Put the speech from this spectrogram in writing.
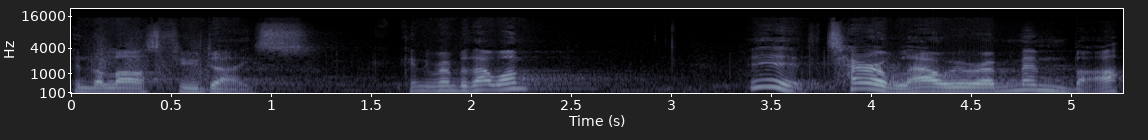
in the last few days. Can you remember that one? It's terrible how we remember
